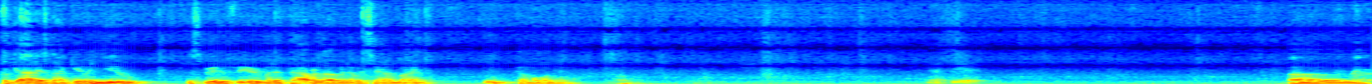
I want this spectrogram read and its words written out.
For God has not given you the spirit of fear, but of power, love, and of a sound mind. Hmm, come on now. That's it. Um,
